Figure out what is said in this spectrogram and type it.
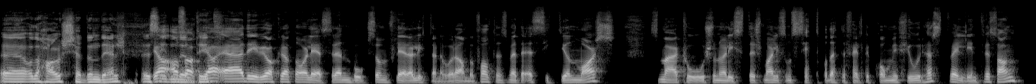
Eh, og det har jo skjedd en del eh, siden Ja, altså, den tid. ja, jeg driver jo akkurat nå og leser en bok som flere av lytterne våre har anbefalt, den som heter A City on Mars, som er to journalister som har liksom sett på dette feltet, kom i fjor høst. Veldig interessant.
